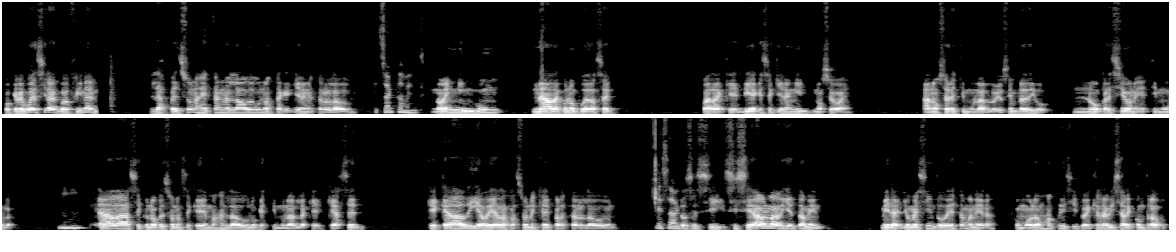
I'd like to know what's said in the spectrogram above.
porque les voy a decir algo, al final, las personas están al lado de uno hasta que quieran estar al lado de uno. Exactamente. No hay ningún, nada que uno pueda hacer para que el día que se quieran ir no se vayan, a no ser estimularlo. Yo siempre digo, no presiones, estimula. Nada hace que una persona se quede más al lado de uno que estimularla, que, que hacer que cada día vea las razones que hay para estar al lado de uno. Exacto. Entonces, si, si se habla abiertamente, mira, yo me siento de esta manera, como hablamos al principio, hay que revisar el contrato.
